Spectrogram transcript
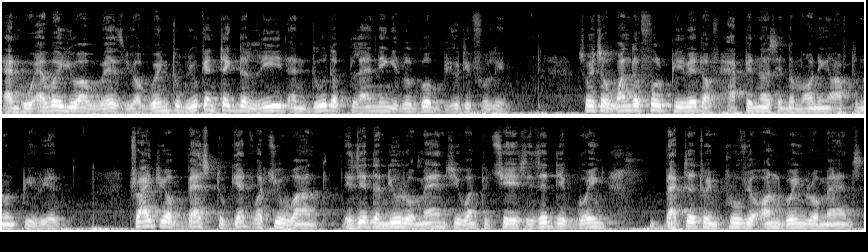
and whoever you are with, you are going to, you can take the lead and do the planning, it will go beautifully. So it's a wonderful period of happiness in the morning, afternoon period. Try your best to get what you want. Is it the new romance you want to chase? Is it the going better to improve your ongoing romance?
